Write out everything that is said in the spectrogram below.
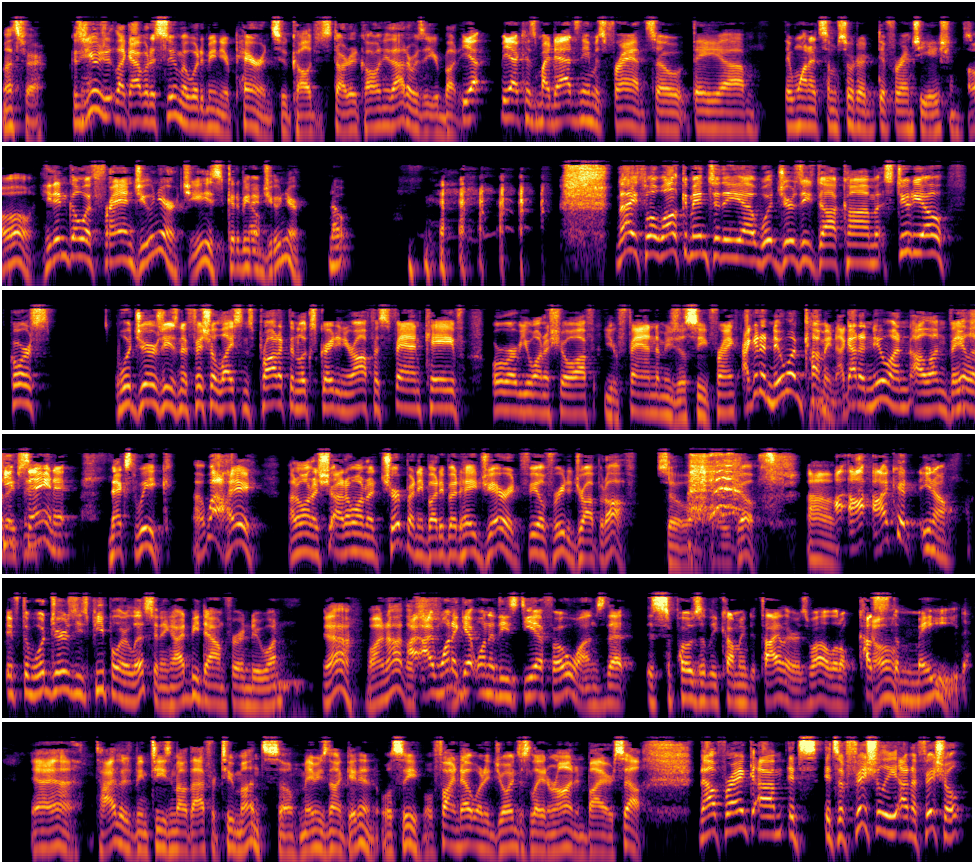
That's fair. Because Yeah. usually, like, I would assume it would have been your parents who called you, started calling you that, or was it your buddy? Yeah, yeah, because my dad's name is Fran, so they um they wanted some sort of differentiation. So, Oh, he didn't go with Fran Jr. Jeez, could have been a junior. nope. Nice. Well, welcome into the uh, woodjerseys.com studio. Of course, Wood Jersey is an official licensed product and looks great in your office, fan cave, or wherever you want to show off your fandom. As you'll see, Frank, I get a new one coming. I got a new one. I'll unveil it. Keep saying it. next week. Uh, well, hey, I don't want to sh- I don't want to chirp anybody, but hey, Jared, feel free to drop it off. So uh, there you go. Um, I, I I could, you know, if the Wood Jerseys people are listening, I'd be down for a new one. yeah, why not? Let's- I, I want to get one of these DFO ones that is supposedly coming to Tyler as well, a little custom Oh. made. Yeah, yeah. Tyler's been teasing about that for two months, so maybe he's not getting it. We'll see. We'll find out when he joins us later on and buy or sell. Now, Frank, um, it's it's officially unofficial.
